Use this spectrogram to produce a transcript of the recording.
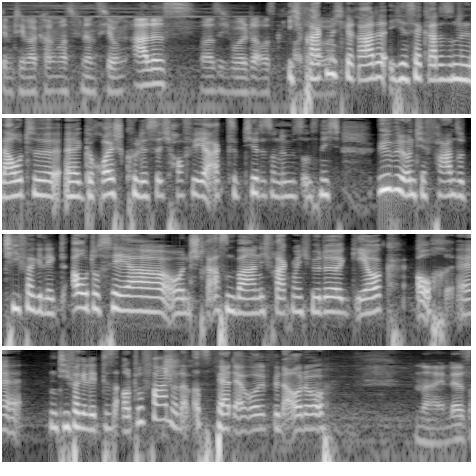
dem Thema Krankenhausfinanzierung alles, was ich wollte, ausgefragt Ich frage mich gerade, hier ist ja gerade so eine laute äh, Geräuschkulisse. Ich hoffe, ihr akzeptiert es und nimmt es uns nicht übel. Und hier fahren so tiefer gelegte Autos her und Straßenbahnen. Ich frage mich, würde Georg auch äh, ein tiefer gelegtes Auto fahren oder was fährt er wohl für ein Auto? Nein, der ist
